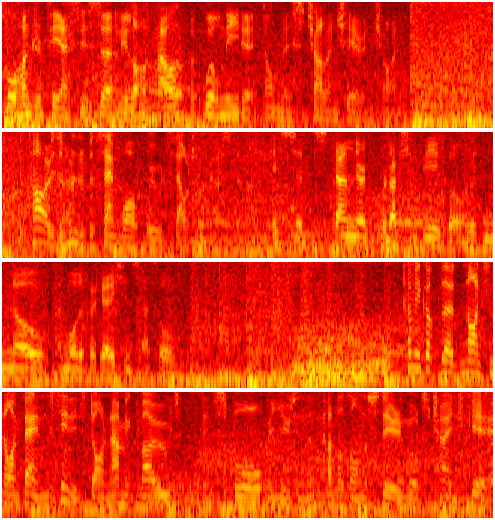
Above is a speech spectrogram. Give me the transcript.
400 PS is certainly a lot of power, but we'll need it on this challenge here in China. The car is 100% what we would sell to a customer. It's a standard production vehicle with no modifications at all. Coming up the 99 bends, it's in its dynamic mode, it's in sport, we're using the paddles on the steering wheel to change gear.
